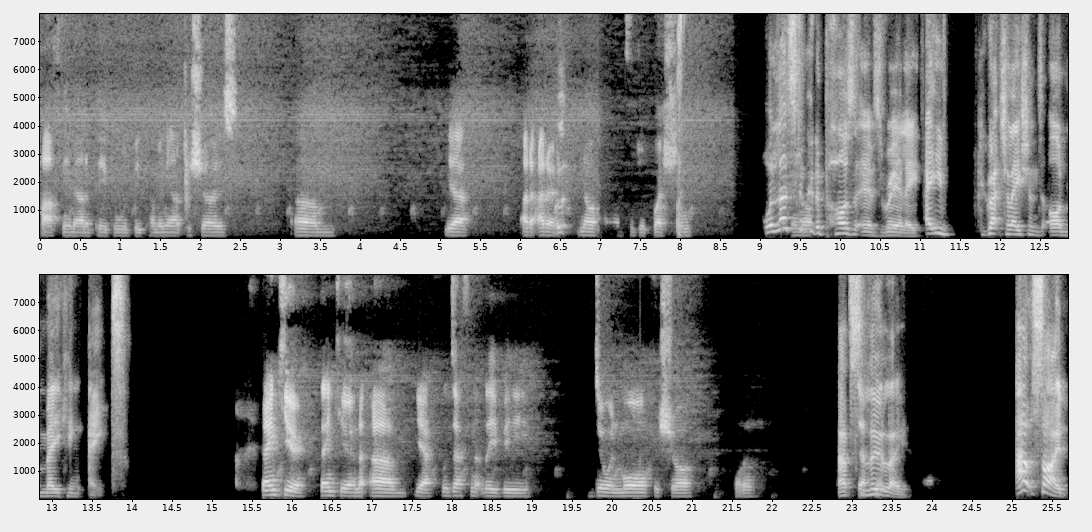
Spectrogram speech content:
Half the amount of people would be coming out to shows. Um, yeah, I, I don't well, know if I answered your question. Well, let's look not. at the positives, really. Hey, congratulations on making eight. Thank you, thank you, and um, yeah, we'll definitely be doing more for sure. Absolutely. Definitely. Outside,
